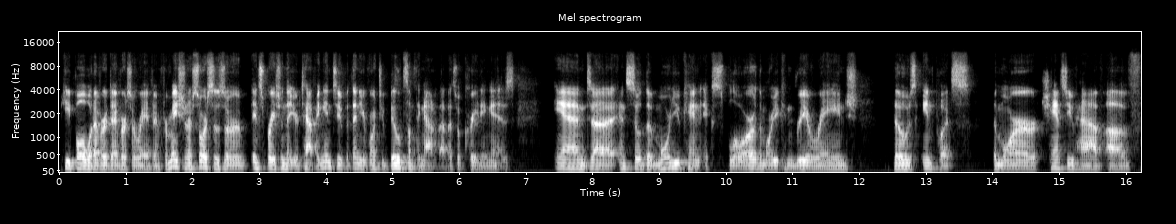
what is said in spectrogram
people, whatever diverse array of information or sources or inspiration that you're tapping into, but then you're going to build something out of that. That's what creating is. And uh, and so the more you can explore, the more you can rearrange those inputs the more chance you have of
